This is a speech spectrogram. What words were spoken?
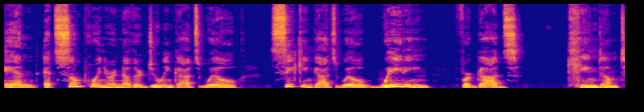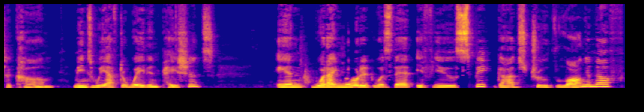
And at some point or another, doing God's will, seeking God's will, waiting for God's kingdom to come means we have to wait in patience and what I noted was that if you speak God's truth long enough,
